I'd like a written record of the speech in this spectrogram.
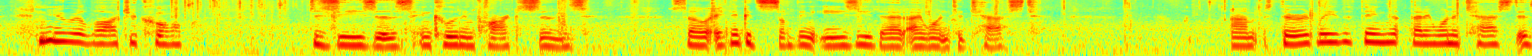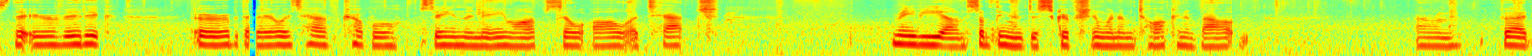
Neurological diseases, including Parkinson's. So I think it's something easy that I want to test. Um, thirdly, the thing that, that I want to test is the Ayurvedic herb that I always have trouble saying the name of, so I'll attach maybe um, something in the description when I'm talking about. Um, but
